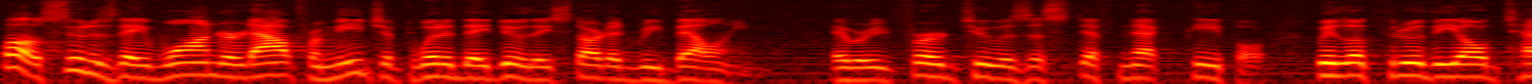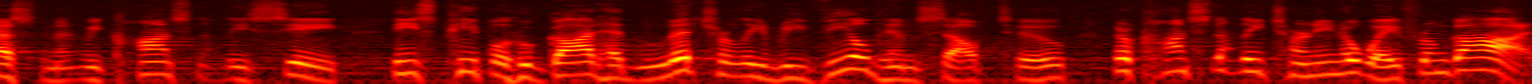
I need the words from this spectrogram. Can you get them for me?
well, as soon as they wandered out from Egypt, what did they do? They started rebelling. They were referred to as a stiff necked people we look through the Old Testament, we constantly see these people who God had literally revealed himself to, they're constantly turning away from God.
